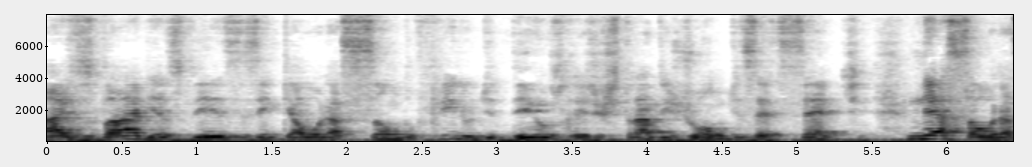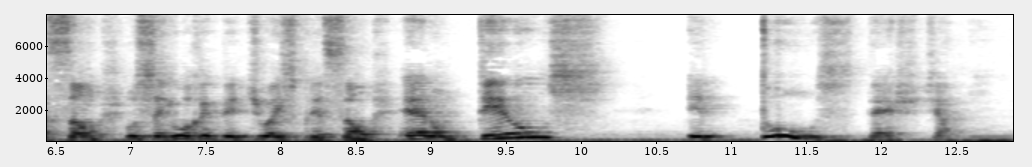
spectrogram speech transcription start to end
as várias vezes em que a oração do Filho de Deus, registrada em João 17, nessa oração, o Senhor repetiu a expressão: eram teus e tu os deste a mim.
